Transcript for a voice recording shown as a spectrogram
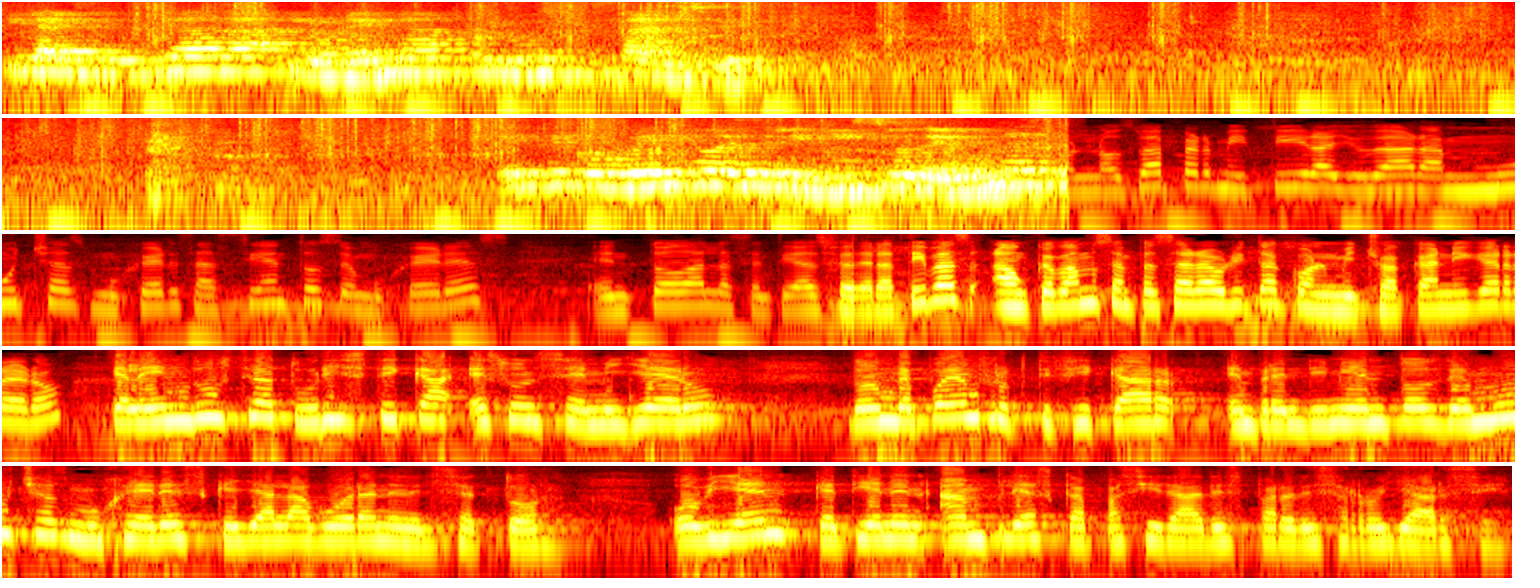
Y la licenciada Lorena Cruz Sánchez. Este convenio es el inicio de una... Nos va a permitir ayudar a muchas mujeres, a cientos de mujeres en todas las entidades federativas, aunque vamos a empezar ahorita con Michoacán y Guerrero. Que la industria turística es un semillero donde pueden fructificar emprendimientos de muchas mujeres que ya laboran en el sector o bien que tienen amplias capacidades para desarrollarse.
